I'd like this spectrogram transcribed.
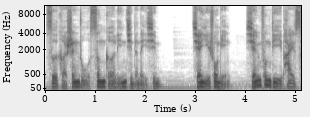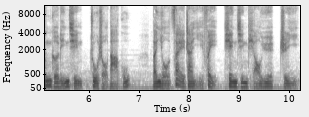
似可深入僧格林沁的内心。前已说明，咸丰帝派僧格林沁驻守大沽，本有再战已废《天津条约》之意。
